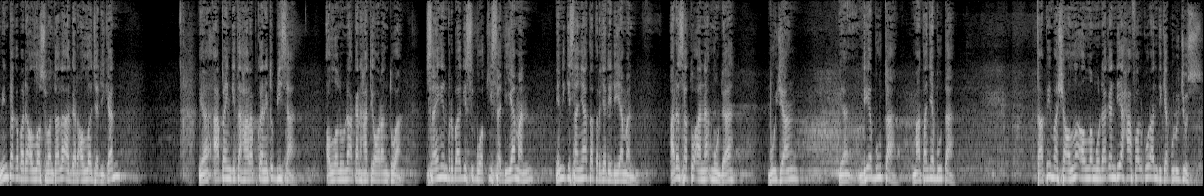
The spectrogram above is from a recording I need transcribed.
minta kepada Allah SWT agar Allah jadikan ya apa yang kita harapkan itu bisa. Allah lunakkan hati orang tua. Saya ingin berbagi sebuah kisah di Yaman. Ini kisah nyata terjadi di Yaman. Ada satu anak muda, bujang, Ya, dia buta, matanya buta. Tapi Masya Allah Allah mudahkan dia hafal Quran 30 juz.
